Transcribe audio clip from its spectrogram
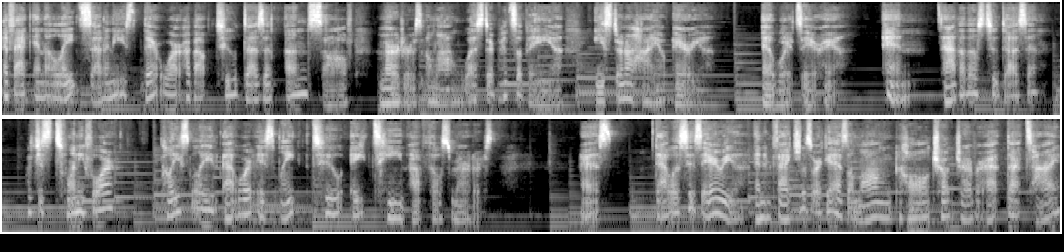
In fact, in the late 70s, there were about two dozen unsolved murders along western Pennsylvania, eastern Ohio area, Edwards area. And out of those two dozen, which is 24, police believe Edward is linked to 18 of those murders, as that was his area. And in fact, he was working as a long haul truck driver at that time.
